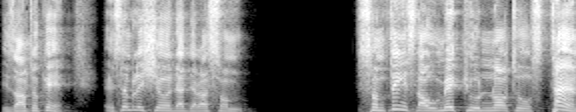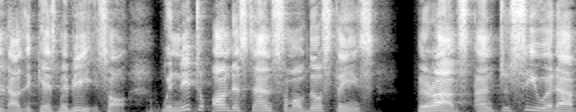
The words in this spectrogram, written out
Is that okay? It simply shows that there are some some things that will make you not to stand, as the case may be. So we need to understand some of those things, perhaps, and to see whether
